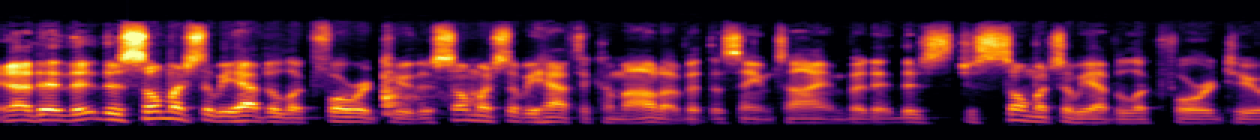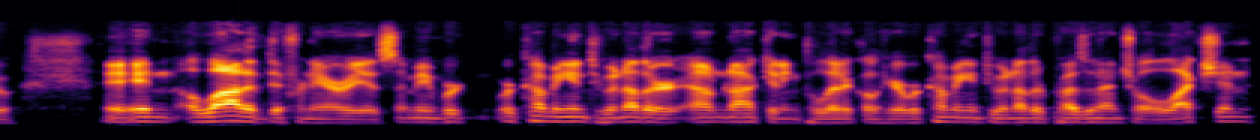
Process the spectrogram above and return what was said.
You know, there's so much that we have to look forward to. There's so much that we have to come out of at the same time, but there's just so much that we have to look forward to in a lot of different areas. I mean, we're we're coming into another. I'm not getting political here. We're coming into another presidential election,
